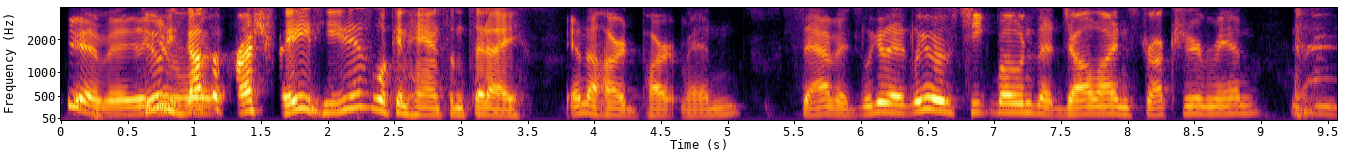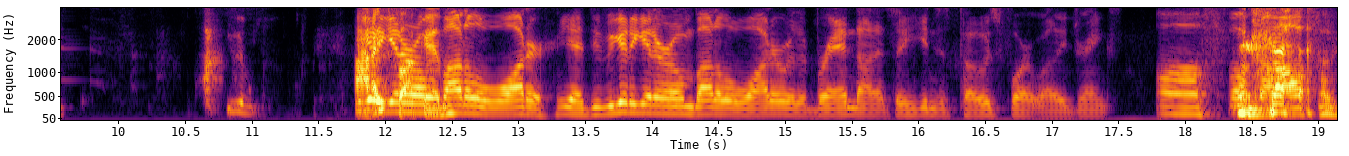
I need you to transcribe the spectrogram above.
yeah, man. dude. He's got the fresh fade. He is looking handsome today. and the hard part, man. Savage. Look at that. Look at those cheekbones, that jawline structure, man. It's- he's a- we gotta I'd get our own him. bottle of water. Yeah, dude, we gotta get our own bottle of water with a brand on it so he can just pose for it while he drinks. Oh fuck off!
